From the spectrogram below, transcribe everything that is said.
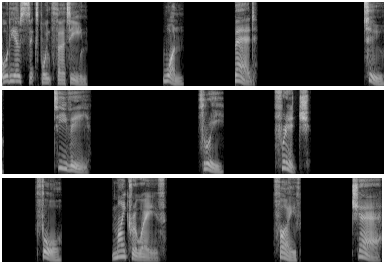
Audio 6.13. 1, Bed. 2, TV. 3, Fridge. 4, Microwave. 5, Chair.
